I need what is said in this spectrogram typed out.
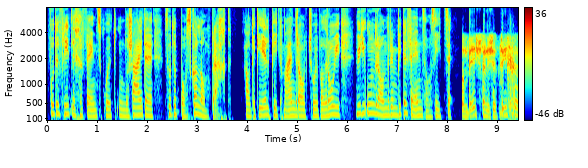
von den friedlichen Fans gut unterscheiden, so der Pascal Lamprecht. Auch der GLP-Gemeinderat Joy Balroy würde unter anderem bei den Fans ansetzen. Am besten ist es sicher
